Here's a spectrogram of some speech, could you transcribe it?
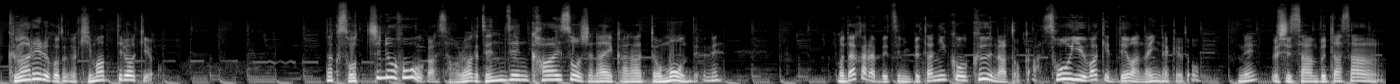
食われることが決まってるわけよ。なんかそっちの方がさ俺は全然かわいそうじゃないかなって思うんだよね、まあ、だから別に豚肉を食うなとかそういうわけではないんだけどね。牛さん豚さん、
